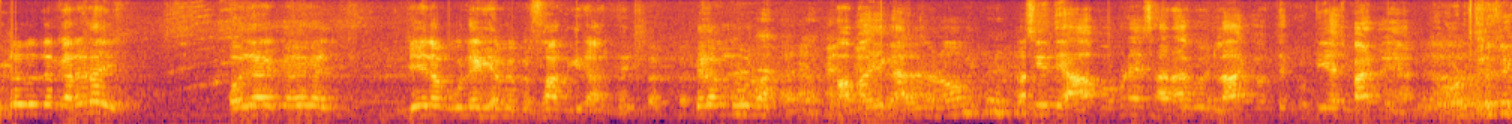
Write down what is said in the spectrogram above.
ਜਦੋਂ ਤੇ ਕਰੇ ਨਾ ਜੀ ਹੋ ਜਾਏ ਜੇ ਨਾ ਭੁੱਲੇਗੀ ਹਮੇ ਪ੍ਰਸਾਦ ਕੀ ਰਾਤ ਦੇ ਫਿਰ ਮੂਡ ਬਾਬਾ ਜੀ ਗੱਲ ਸੁਣੋ। ਅਸੀਂ ਤੇ ਆਪ ਆਪਣੇ ਸਾਰਾ ਕੁਝ ਲਾ ਕੇ ਉੱਤੇ ਕੁੱਟੀਆਂ 'ਚ ਬੈਠ ਰਹੇ ਤੁਸੀਂ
